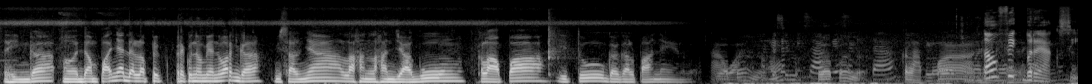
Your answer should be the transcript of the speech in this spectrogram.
sehingga eh, dampaknya adalah perekonomian warga. Misalnya lahan-lahan jagung, kelapa itu gagal panen. Taufik bereaksi,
